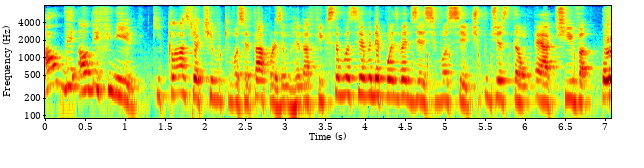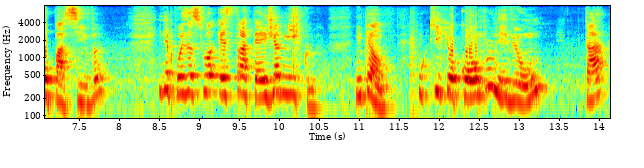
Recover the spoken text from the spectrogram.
ao, de, ao, definir que classe de ativo que você está, por exemplo, renda fixa, você vai, depois vai dizer se você, tipo de gestão, é ativa ou passiva, e depois a sua estratégia micro. Então, o que, que eu compro, nível 1, tá?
